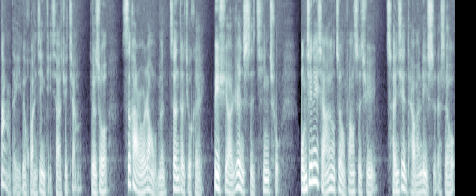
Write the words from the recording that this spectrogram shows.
大的一个环境底下去讲，就是说斯卡罗让我们真的就可以必须要认识清楚，我们今天想要用这种方式去呈现台湾历史的时候，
